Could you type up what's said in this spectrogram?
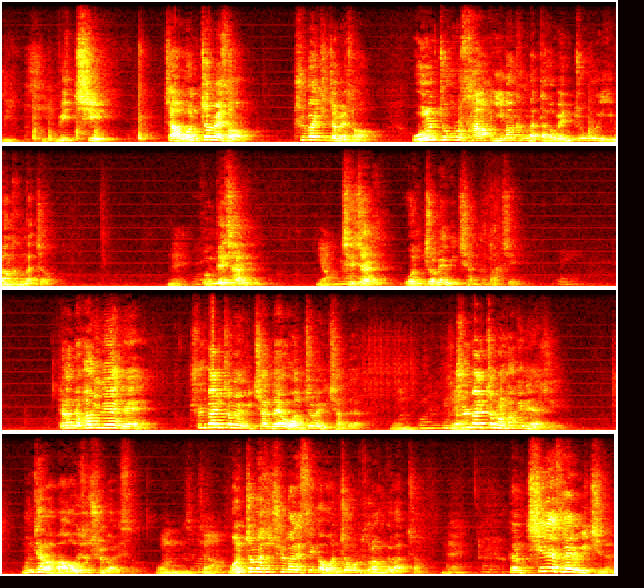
위치 위치. 자, 원점에서 출발 지점에서 오른쪽으로 4, 이만큼 갔다가 왼쪽으로 이만큼 갔죠. 네 그럼 내 자리는 0 제자리. 원점에 위치한다. 맞지? 네. 자, 근데 확인해야 돼. 출발점에 위치한다요? 원점에 위치한다요? 그럼 원점 출발점을 확인해야지. 문제 봐봐. 어디서 출발했어? 원점 원점에서 출발했으니까 원점으로 돌아온 게 맞죠? 네 그럼 7에서의 위치는?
